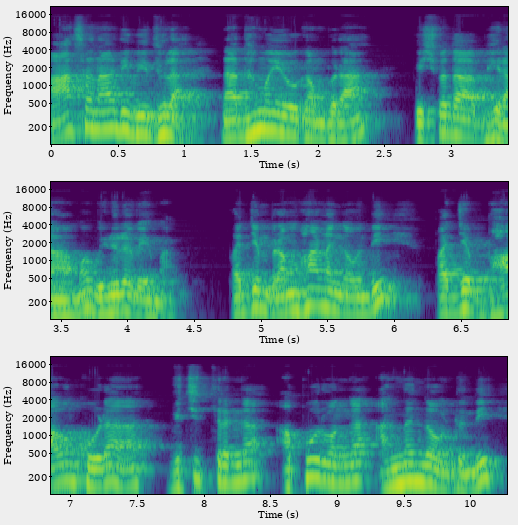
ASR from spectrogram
ఆసనాది విధుల నధమయోగంబురా విశ్వదాభిరామ వినురవేమ. పద్యం బ్రహ్మాండంగా ఉంది. పద్య భావం కూడా విచిత్రంగా అపూర్వంగా అందంగా ఉంటుంది.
